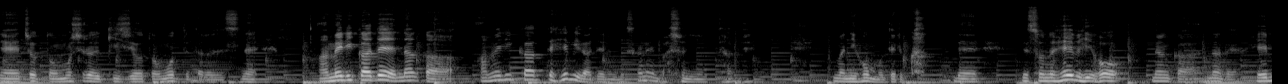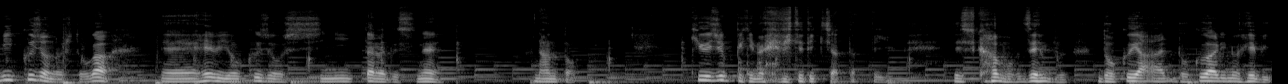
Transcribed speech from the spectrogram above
え、ちょっと面白い記事をと思ってたらですね、アメリカでなんか、アメリカってヘビが出るんですかね、場所によってはね。まあ日本も出るか。で、でそのヘビを、なんか、なんで、ヘビ駆除の人が、えー、ヘビを駆除しに行ったらですね、なんと、90匹のヘビ出てきちゃったっていう。でしかも全部毒や毒ありのヘビ。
